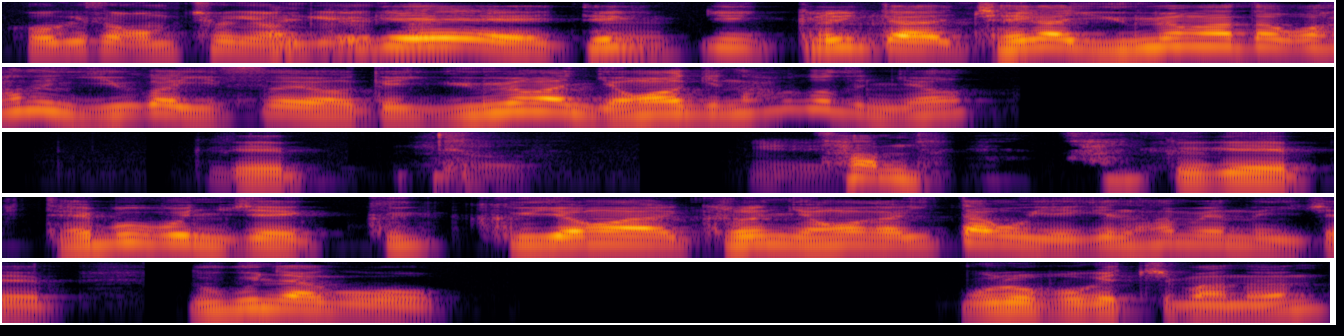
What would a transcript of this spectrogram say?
거기서 엄청 연기를 그게 되게 네. 이 그러니까 제가 유명하다고 하는 이유가 있어요. 그게 유명한 영화긴 하거든요. 그게 저 예. 참 참 그게 대부분 이제 그 그 영화 그런 영화가 있다고 얘기를 하면은 이제 누구냐고 물어보겠지만은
